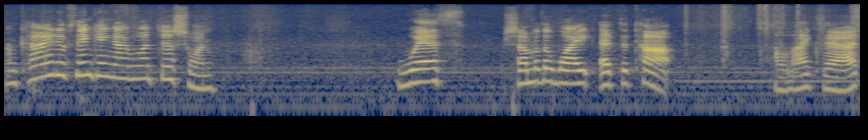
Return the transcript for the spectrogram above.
I'm kind of thinking I want this one with some of the white at the top. I like that.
